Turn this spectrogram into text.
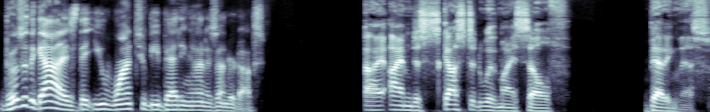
Those are the guys that you want to be betting on as underdogs. I, I'm disgusted with myself betting this.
